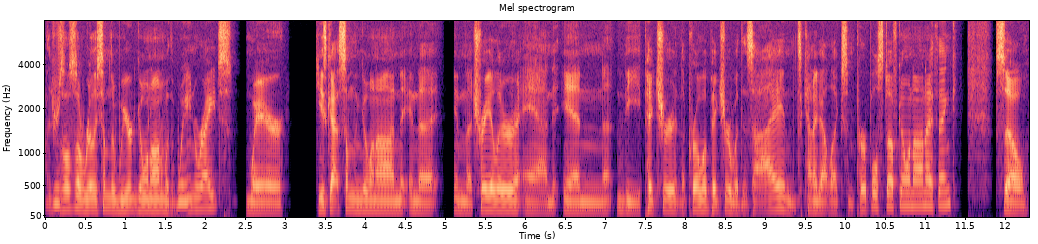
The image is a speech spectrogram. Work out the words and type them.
there's also really something weird going on with Wainwright, where he's got something going on in the in the trailer and in the picture in the promo picture with his eye and it's kind of got like some purple stuff going on i think. So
